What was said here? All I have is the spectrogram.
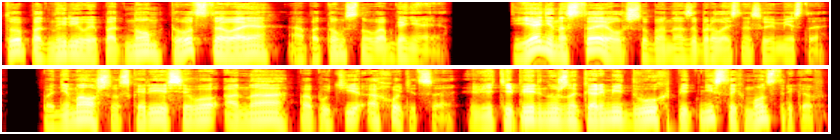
то подныривая под дном, то отставая, а потом снова обгоняя. Я не настаивал, чтобы она забралась на свое место. Понимал, что, скорее всего, она по пути охотится, ведь теперь нужно кормить двух пятнистых монстриков.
